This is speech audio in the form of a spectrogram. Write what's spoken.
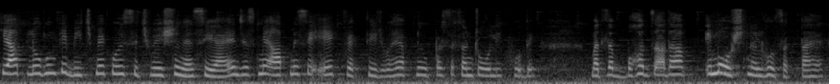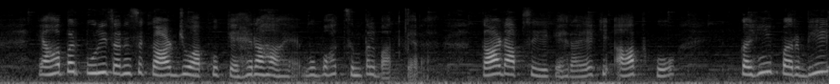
कि आप लोगों के बीच में कोई सिचुएशन ऐसी आए, जिसमें आप में से एक व्यक्ति जो है अपने ऊपर से कंट्रोल ही खो दे। मतलब बहुत ज़्यादा इमोशनल हो सकता है। यहाँ पर पूरी तरह से कार्ड जो आपको कह रहा है, वो बहुत सिंपल बात कह रहा है। कार्ड आपसे ये कह रहा है कि आपको कहीं पर भी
